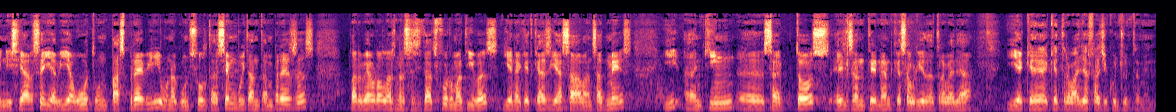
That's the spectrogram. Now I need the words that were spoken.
iniciar-se, hi havia hagut un pas previ, una consulta a 180 empreses per veure les necessitats formatives i en aquest cas ja s'ha avançat més i en quin eh, sectors ells entenen que s'hauria de treballar i que aquest treball es faci conjuntament.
